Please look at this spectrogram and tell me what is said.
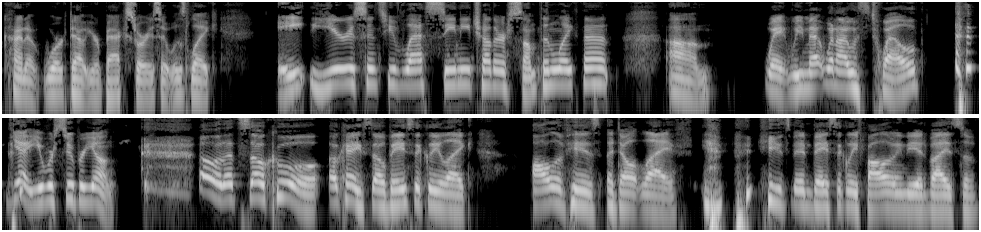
kind of worked out your backstories, it was like eight years since you've last seen each other, something like that. Um, Wait, we met when I was 12? yeah, you were super young. Oh, that's so cool. Okay, so basically like all of his adult life, he's been basically following the advice of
